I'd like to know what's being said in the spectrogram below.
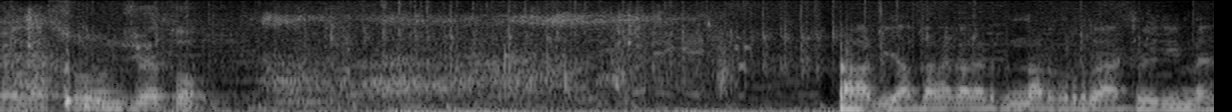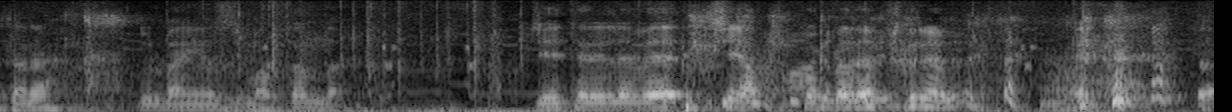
Beyler sonuncuya top. Abi yazana kadar bunlar vurur ha söyleyeyim ben sana. Dur ben yazayım alttan da. CTRL ve şey yaptım kopyala yapıştırıyorum. Ya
